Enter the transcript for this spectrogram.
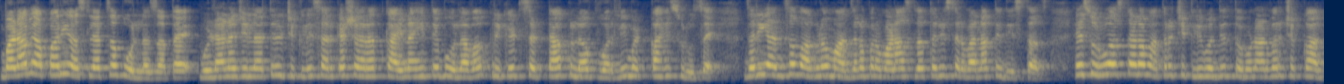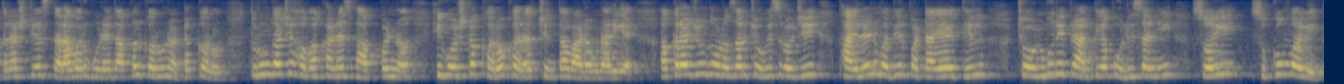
बडा व्यापारी असल्याचं बोललं जात आहे. बुलढाणा जिल्ह्यातील चिखलीसारख्या शहरात काही नाही ते बोलावं क्रिकेट सट्टा क्लब वरली मटका हे सुरूच आहे. जरी यांचं वागणं मांजराप्रमाणे असलं तरी सर्वांना ते दिसतंच. हे सुरू असताना मात्र चिखलीमधील तरुणांवर चक्क आंतरराष्ट्रीय स्तरावर गुन्हे दाखल करून अटक करून तुरुंगाची हवा खाण्यास भाग पडणं ही गोष्ट खरोखरच चिंता वाढवणारी आहे. अकरा जून दोन हजार चोवीस रोजी थायलंडमधील पटाया येथील चोंडबुरी प्रांतीय पोलिसांनी सोई सुकुमवलीत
